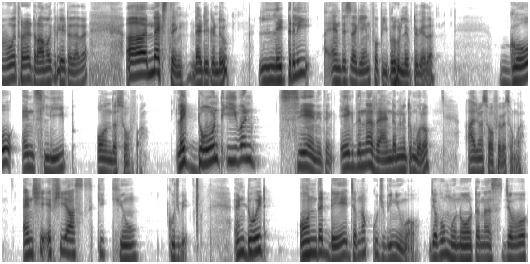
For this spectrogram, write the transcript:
वो थोड़ा ड्रामा क्रिएट हो जाता है। Next thing that you can do literally and this again for people who live together go and sleep on the sofa like don't even say anything एक दिन ना रैंडमली तुम बोलो, आज मैं सोफे पे सोऊँगा। And she if she ask कि क्यों, कुछ भी। And do it on the day जब ना कुछ भी नहीं हुआ हो। जब वो मोनोटनस जब वो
